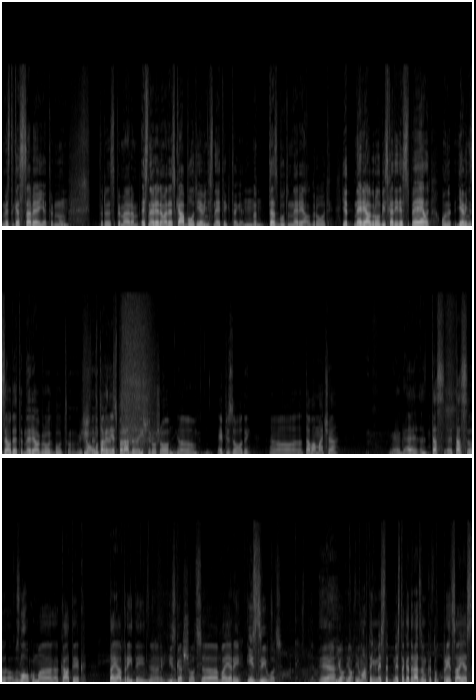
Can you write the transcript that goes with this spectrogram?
mēs tā kā savējie tur. Nu, mm. Tur es, piemēram, es nevaru iedomāties, kā būtu, ja viņas netiktu tagad. Mm -hmm. nu, mhm. tas būtu nereāli grūti ja nereāli grūti bija skatīties spēli, un ja viņi zaudē, tad nereāli grūti būtu. Nu, un tagad, ja es parādu izšķirošo uh, epizodi uh, tavā mačā, tas, tas uz laukuma kā tiek tajā brīdī uh, izgaršots uh, vai arī izdzīvots. Jā. Jo, jo, jo Mārtiņ, mēs, te, mēs tagad redzam, ka tu priecājies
